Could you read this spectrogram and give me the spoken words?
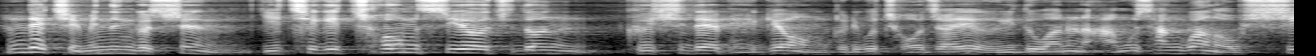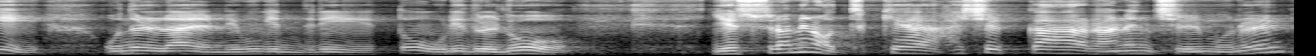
그런데 재밌는 것은 이 책이 처음 쓰여지던 그 시대 배경 그리고 저자의 의도와는 아무 상관없이 오늘날 미국인들이 또 우리들도 예수라면 어떻게 하실까라는 질문을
